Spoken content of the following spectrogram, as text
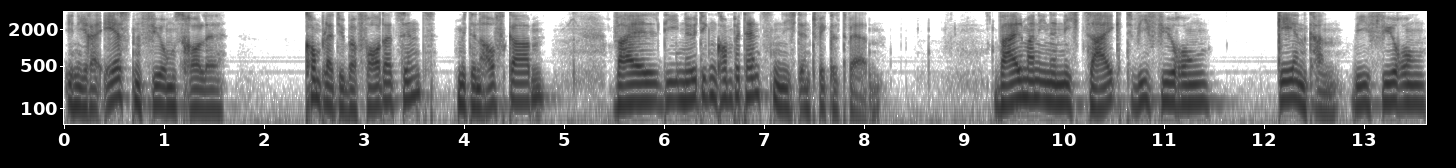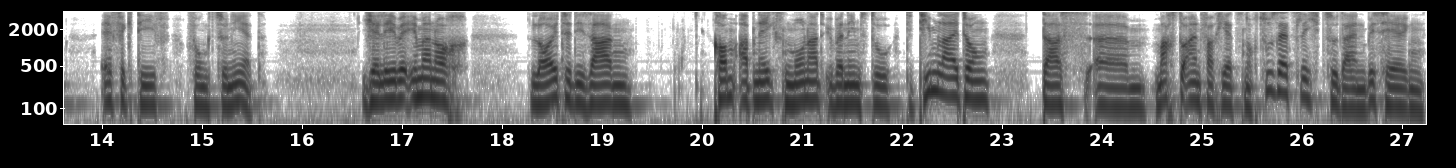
in ihrer ersten Führungsrolle komplett überfordert sind mit den Aufgaben, weil die nötigen Kompetenzen nicht entwickelt werden, weil man ihnen nicht zeigt, wie Führung gehen kann, wie Führung effektiv funktioniert. Ich erlebe immer noch Leute, die sagen, komm, ab nächsten Monat übernimmst du die Teamleitung, das ähm, machst du einfach jetzt noch zusätzlich zu deinem bisherigen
